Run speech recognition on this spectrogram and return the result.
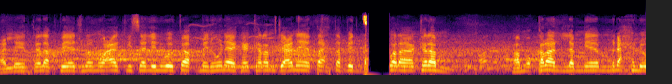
الانطلاق في هجمة معاكسة للوفاق. من هناك كرم جعني تحتفظ بالكرة. كرم مقران لم يمنح له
